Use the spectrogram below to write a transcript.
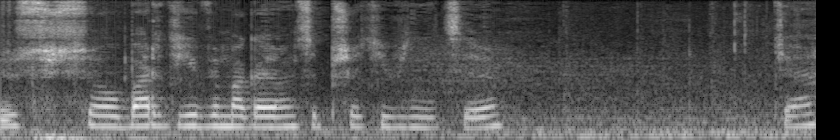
Już są bardziej wymagający przeciwnicy. Gdzie?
